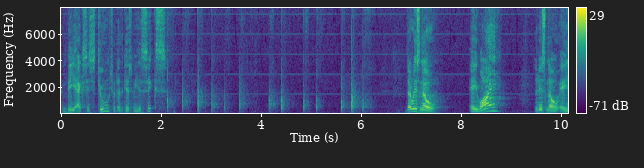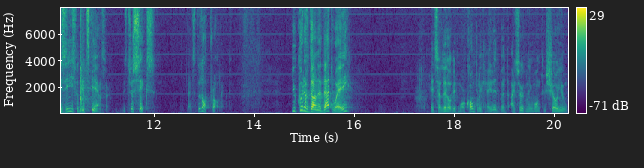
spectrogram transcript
and BX is 2, so that gives me a 6. There is no AY, there is no AZ, so that's the answer. It's just 6. That's the dot product. You could have done it that way. It's a little bit more complicated, but I certainly want to show you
